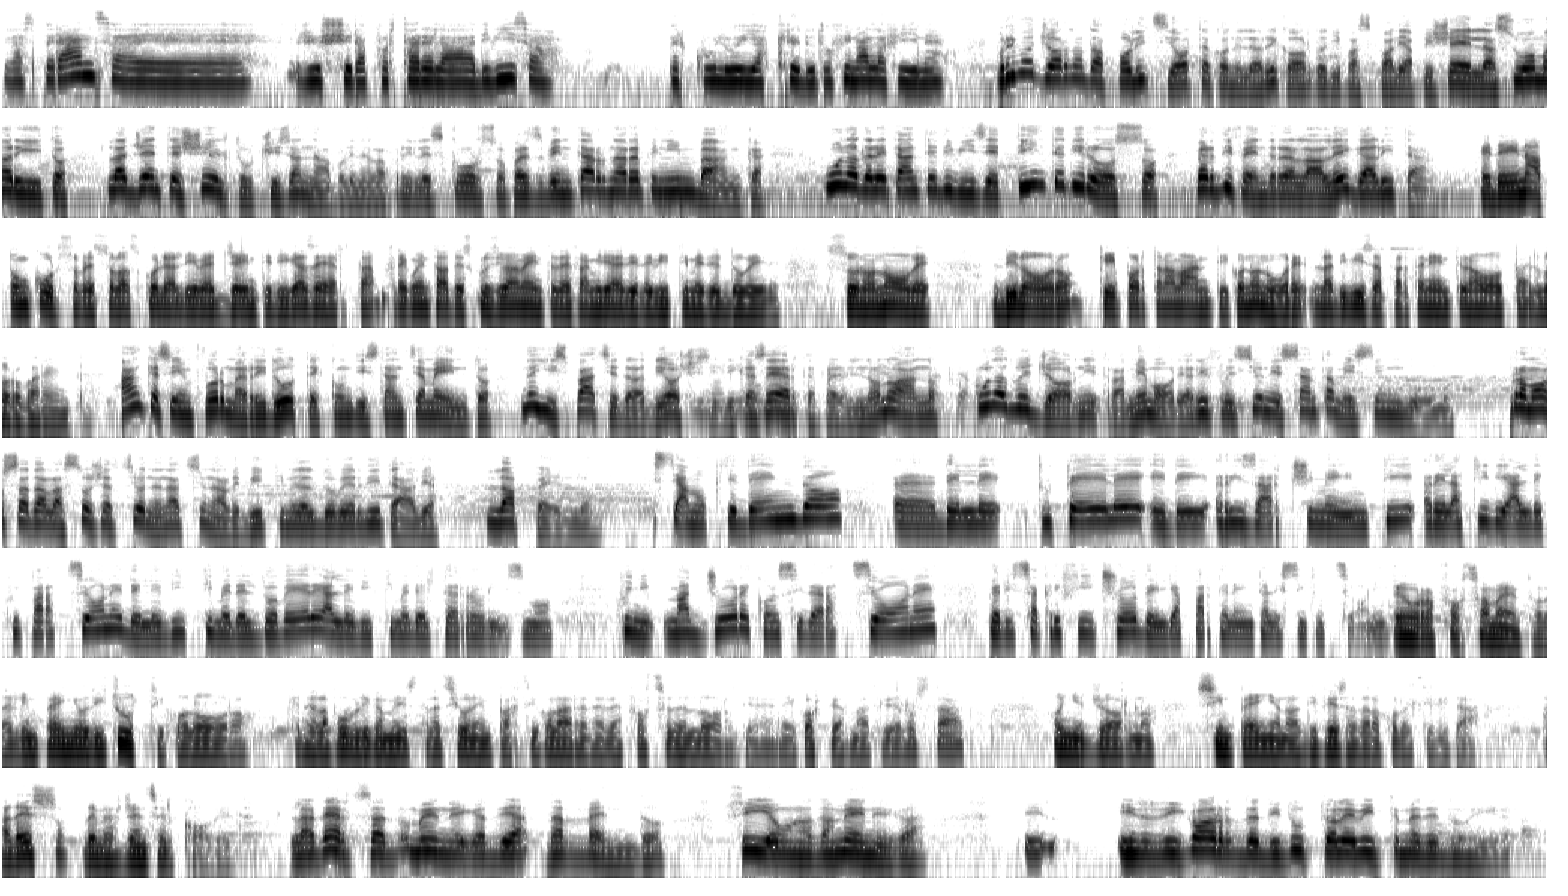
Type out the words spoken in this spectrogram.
La speranza è riuscire a portare la divisa per cui lui ha creduto fino alla fine. Primo giorno da poliziotta con il ricordo di Pasquale Apicella, suo marito, l'agente scelto ucciso a Napoli nell'aprile scorso per sventare una rapina in banca, una delle tante divise tinte di rosso per difendere la legalità ed è in atto un corso presso la scuola allievi agenti di Caserta frequentato esclusivamente dai familiari delle vittime del dovere. Sono nove di loro che portano avanti con onore la divisa appartenente una volta al loro parente. Anche se in forma ridotta e con distanziamento, negli spazi della diocesi di Caserta per il nono anno, una o due giorni tra memoria, riflessioni e santa messa in Duomo, promossa dall'Associazione Nazionale Vittime del Dovere d'Italia, l'appello. Stiamo chiedendo eh, delle tutele e dei risarcimenti relativi all'equiparazione delle vittime del dovere alle vittime del terrorismo. Quindi maggiore considerazione per il sacrificio degli appartenenti alle istituzioni. È un rafforzamento dell'impegno di tutti coloro che nella pubblica amministrazione, in particolare nelle forze dell'ordine, nei corpi armati dello Stato, ogni giorno si impegnano a difesa della collettività. Adesso l'emergenza il Covid. La terza domenica d'avvento sia una domenica in ricordo di tutte le vittime del dovere.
